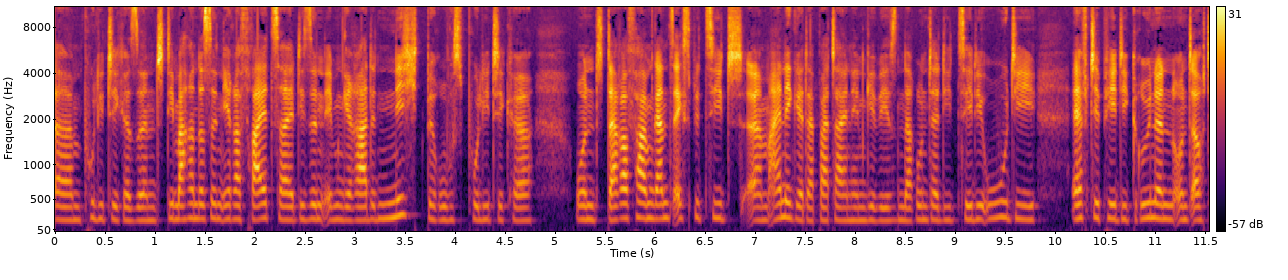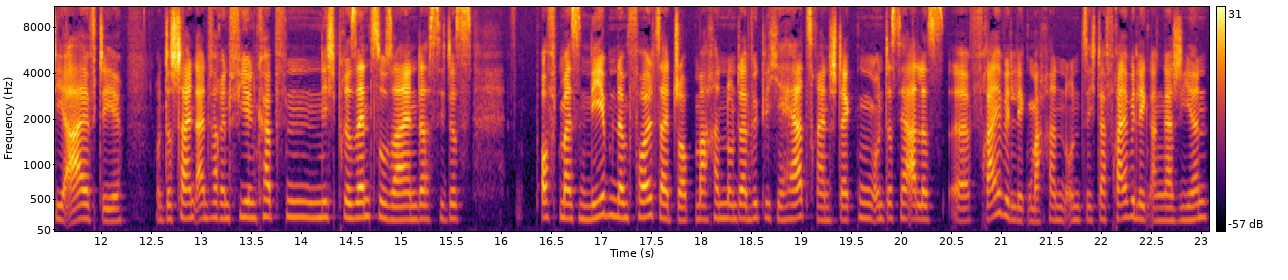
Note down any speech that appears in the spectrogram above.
ähm, Politiker sind. Die machen das in ihrer Freizeit. Die sind eben gerade nicht Berufspolitiker. Und darauf haben ganz explizit ähm, einige der Parteien hingewiesen, darunter die CDU, die FDP, die Grünen und auch die AfD. Und das scheint einfach in vielen Köpfen nicht präsent zu sein, dass sie das oftmals neben dem Vollzeitjob machen und da wirklich ihr Herz reinstecken und das ja alles äh, freiwillig machen und sich da freiwillig engagieren.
